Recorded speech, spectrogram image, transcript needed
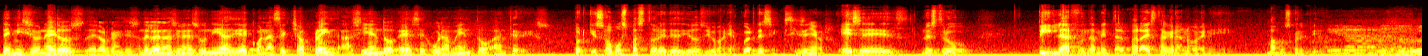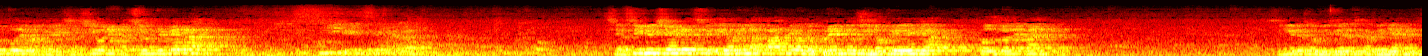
de misioneros de la Organización de las Naciones Unidas y de CONASEC Chaplain haciendo ese juramento ante Dios. Porque somos pastores de Dios, Giovanni, acuérdese. Sí, señor. Ese es nuestro pilar fundamental para esta gran ONG. Vamos con el video. Era nuestro grupo de evangelización en acción de guerra. Si así lo hicieres, que Dios ni la patria o los premios, sino que ella os lo demande. señores oficiales capellanes,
